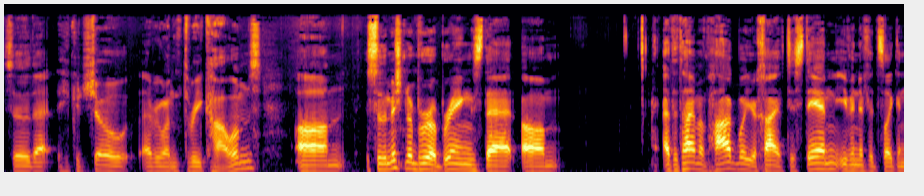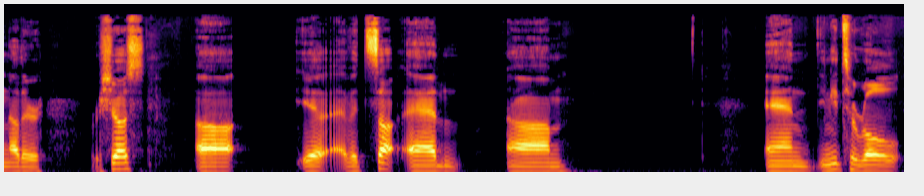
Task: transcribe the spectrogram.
so that he could show everyone three columns. Um, so the Mishnah Berurah brings that um, at the time of Hagba, you're chayiv to stand, even if it's like another rishus. Uh, it's uh, and um, and you need to roll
